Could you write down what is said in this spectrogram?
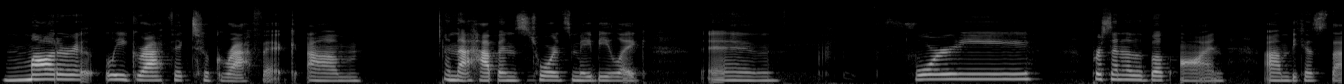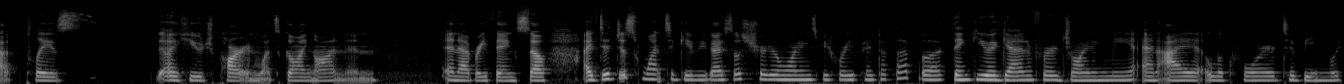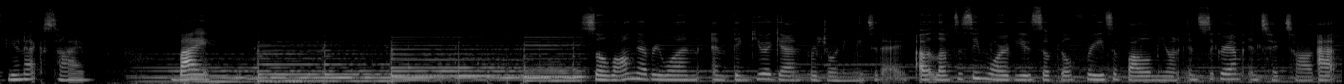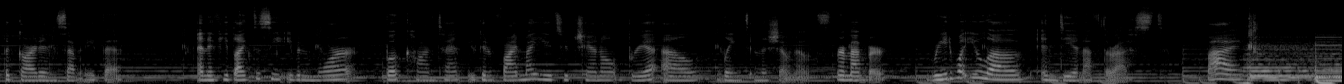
moderately graphic to graphic. Um, and that happens towards maybe like. Uh, 40% of the book on um, because that plays a huge part in what's going on and and everything. So I did just want to give you guys those trigger warnings before you picked up that book. Thank you again for joining me and I look forward to being with you next time. Bye. So long, everyone, and thank you again for joining me today. I would love to see more of you, so feel free to follow me on Instagram and TikTok at the Garden 75th. And if you'd like to see even more book content, you can find my YouTube channel, Bria L, linked in the show notes. Remember, read what you love and DNF the rest. Bye.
